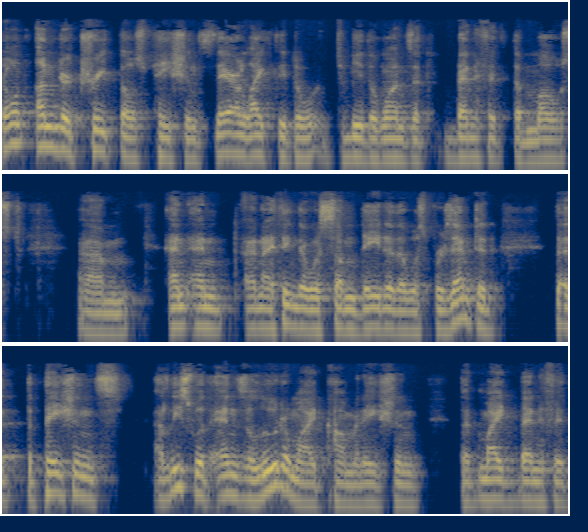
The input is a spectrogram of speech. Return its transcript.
don't undertreat those patients. They are likely to, to be the ones that benefit the most. Um, and and and I think there was some data that was presented that the patients, at least with enzalutamide combination, that might benefit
